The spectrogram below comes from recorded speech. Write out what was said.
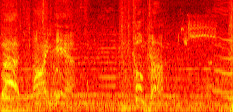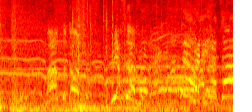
Man! I'm here! Conquer! Mounted archers! Reassemble! Ready! Rush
